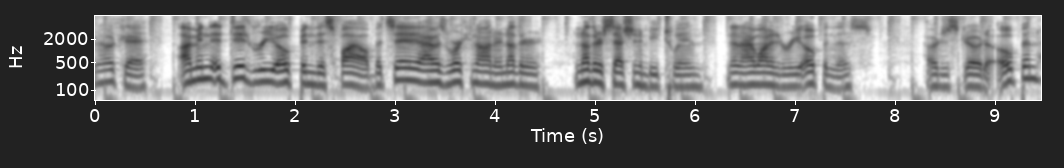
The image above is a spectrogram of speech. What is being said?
Okay. I mean, it did reopen this file, but say I was working on another another session in between, then I wanted to reopen this. I would just go to open.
